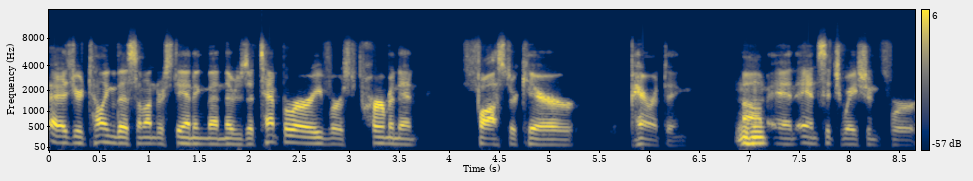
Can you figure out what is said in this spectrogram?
as you're telling this, I'm understanding then there's a temporary versus permanent foster care parenting mm-hmm. um, and, and situation for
